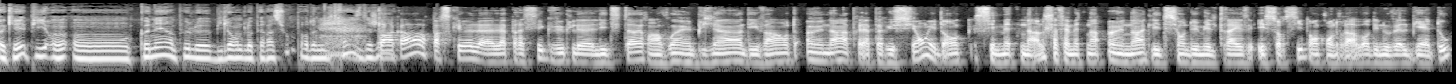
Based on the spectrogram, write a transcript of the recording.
Ok, et puis on, connaît un peu le bilan de l'opération pour 2013 déjà? Pas encore, parce que la, pratique, vu que l'éditeur envoie un bilan des ventes un an après la parution, et donc c'est maintenant, ça fait maintenant un an que l'édition 2013 est sortie, donc on devrait avoir des nouvelles bientôt.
